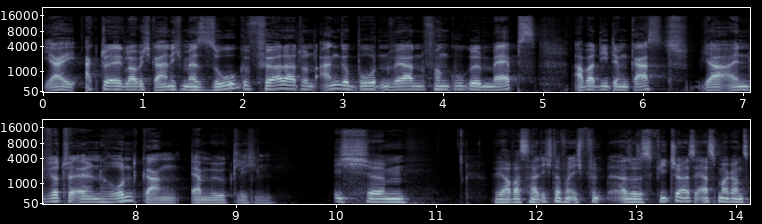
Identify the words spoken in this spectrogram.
ja aktuell glaube ich gar nicht mehr so gefördert und angeboten werden von Google Maps, aber die dem Gast ja einen virtuellen Rundgang ermöglichen. Ich ähm, ja, was halte ich davon? Ich finde, also das Feature ist erstmal ganz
